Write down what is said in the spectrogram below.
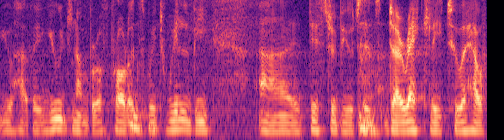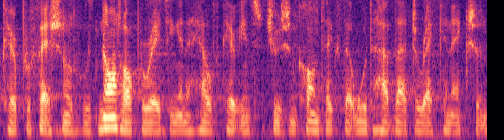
you have a huge number of products which will be uh, distributed directly to a healthcare professional who's not operating in a healthcare institution context that would have that direct connection.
